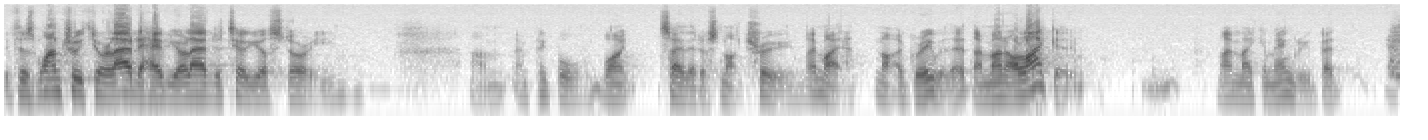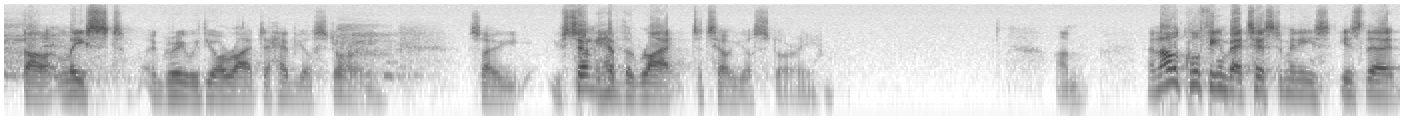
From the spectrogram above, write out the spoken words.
if there's one truth you're allowed to have, you're allowed to tell your story. Um, and people won't say that it's not true. They might not agree with it. They might not like it. Might make them angry, but they'll at least agree with your right to have your story. So you certainly have the right to tell your story. Um, another cool thing about testimonies is that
